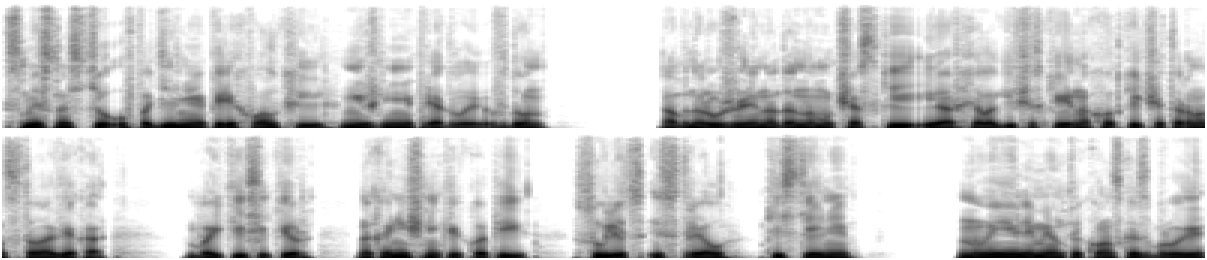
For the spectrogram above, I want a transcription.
с местностью у впадения Перехвалки, Нижней Прядвы, в Дон. Обнаружили на данном участке и археологические находки XIV века, бойки секир, наконечники копий, с улиц и стрел, кистени, ну и элементы конской сбруи,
